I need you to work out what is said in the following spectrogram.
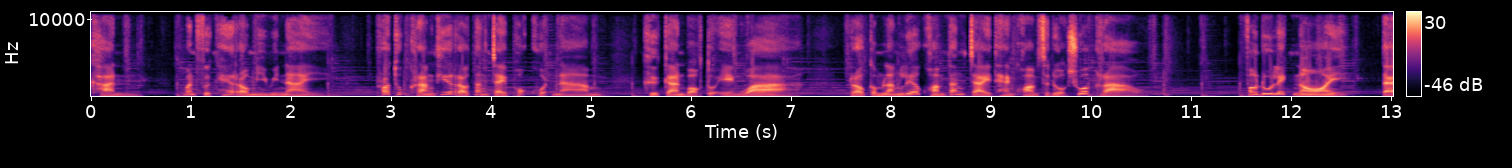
ำคัญ มันฝึกให้เรามีวินัย เพราะทุกครั้งที่เราตั้งใจพกขวดน้ำคือการบอกตัวเองว่า เรากำลังเลือกความตั้งใจแทนความสะดวกชั่วคราว ฟังดูเล็กน้อย แต่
